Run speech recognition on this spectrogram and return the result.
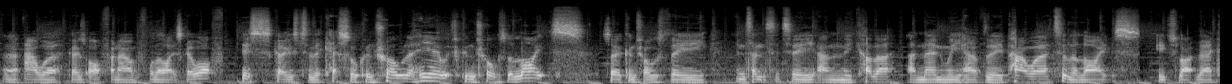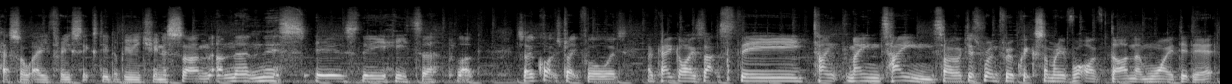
An hour goes off, an hour before the lights go off. This goes to the Kessil controller here which controls the lights. So it controls the intensity and the colour. And then we have the power to the lights, each light there, Kessil A360 WE Tuner Sun. And then this is the heater plug. So quite straightforward. Okay guys, that's the tank maintained. So I'll just run through a quick summary of what I've done and why I did it.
